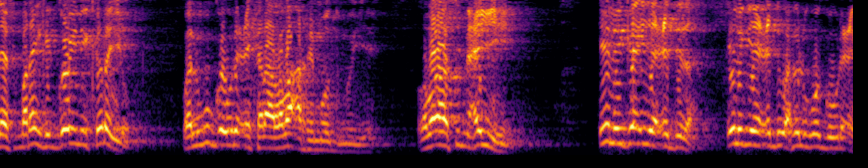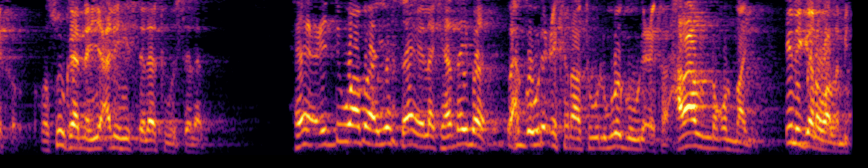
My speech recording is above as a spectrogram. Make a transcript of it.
neef maraynka goyni karayo waa lagu gowrici karaa laba arrimood mooye. Labadaasi maxay yihiin? Iliga iyo ciddida. Iliga iyo ciddi waxba laguma gowrici karo. Rasuulkaa nahye calayhi salaatu wasalaam hee ciddi waaba yartahay laakiin haddayba wax gowrici karaato laguma gowrici karo. Xalaal noqon maayo. Iligana waa la mid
